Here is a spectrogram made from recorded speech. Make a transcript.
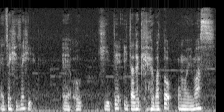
えー、ぜひぜひ、えー、聞いていただければと思います。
